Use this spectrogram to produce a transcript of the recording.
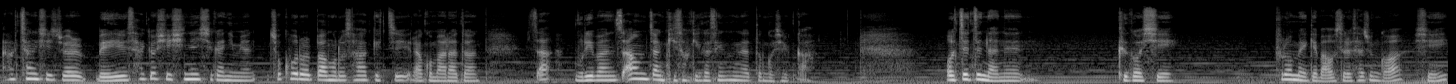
학창 시절 매일 사교시 쉬는 시간이면 초코롤 빵으로 사왔겠지라고 말하던 싸, 우리 반 싸움장 기석이가 생각났던 것일까. 어쨌든 나는 그것이 프롬에게 마우스를 사준 것이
